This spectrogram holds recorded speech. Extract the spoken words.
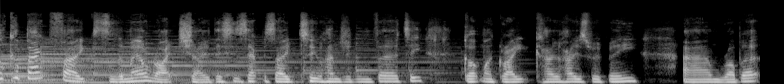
Welcome back, folks, to the MailRight Show. This is episode 230. Got my great co host with me, um, Robert.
